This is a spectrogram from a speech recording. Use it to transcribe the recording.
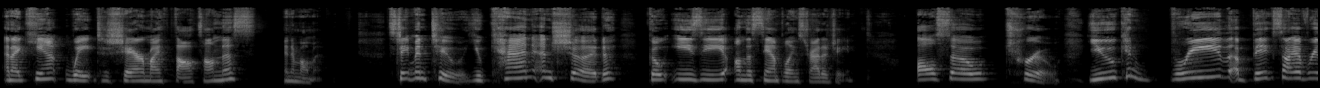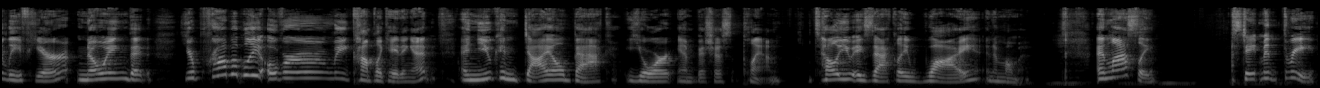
And I can't wait to share my thoughts on this in a moment. Statement two, you can and should go easy on the sampling strategy. Also true. You can breathe a big sigh of relief here, knowing that you're probably overly complicating it and you can dial back your ambitious plan. I'll tell you exactly why in a moment. And lastly, statement three,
